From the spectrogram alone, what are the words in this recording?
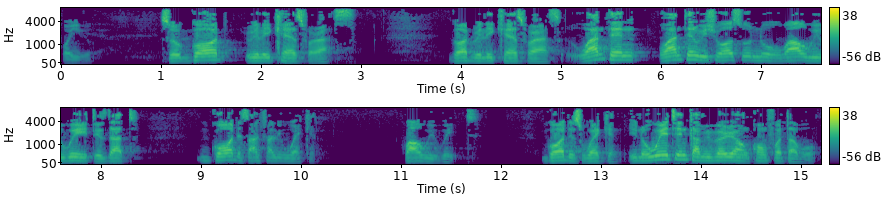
for you. So God really cares for us. God really cares for us. One thing, one thing we should also know while we wait is that God is actually working while we wait. God is working. You know, waiting can be very uncomfortable.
